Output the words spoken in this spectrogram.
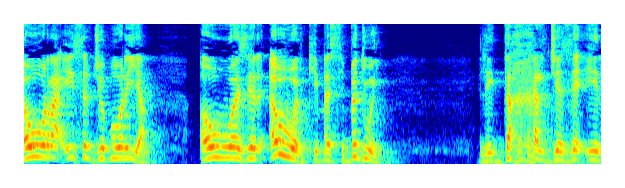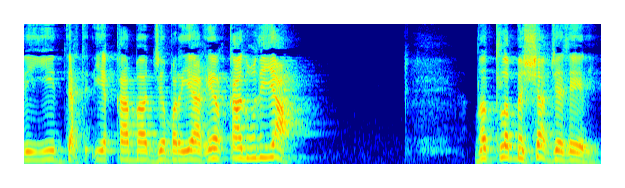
أو رئيس الجمهورية أو وزير أول كيما سي بدوي اللي دخل الجزائريين تحت الاقامه الجبريه غير قانونية. نطلب من الشعب الجزائري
